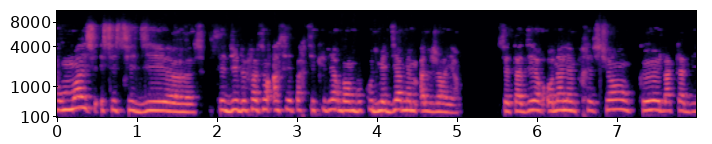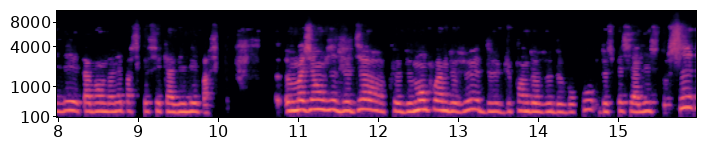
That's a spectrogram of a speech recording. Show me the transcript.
pour moi, c'est dit, dit de façon assez particulière dans beaucoup de médias, même algériens. C'est-à-dire, on a l'impression que la Kabylie est abandonnée parce que c'est Kabylie. Parce que... Euh, moi, j'ai envie de dire que de mon point de vue et du point de vue de beaucoup de spécialistes aussi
